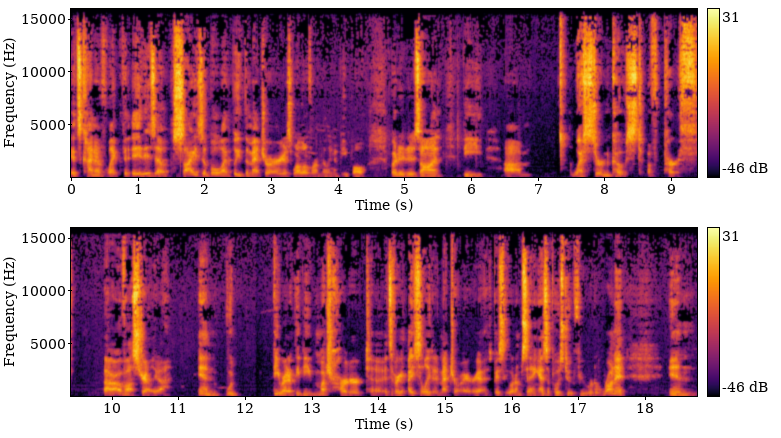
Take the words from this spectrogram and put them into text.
It's kind of like the, it is a sizable. I believe the metro area is well over a million people, but it is on the um, western coast of Perth uh, of Australia, and would theoretically be much harder to. It's a very isolated metro area. Is basically what I'm saying, as opposed to if you were to run it in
